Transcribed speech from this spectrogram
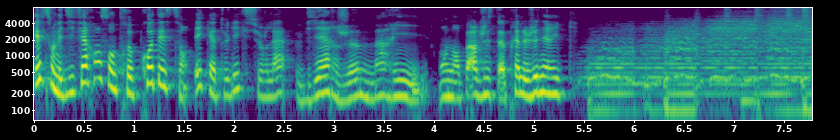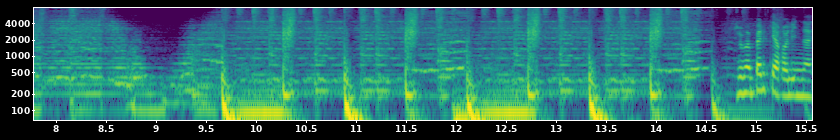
Quelles sont les différences entre protestants et catholiques sur la Vierge Marie? On en parle juste après le générique. Je m'appelle Carolina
